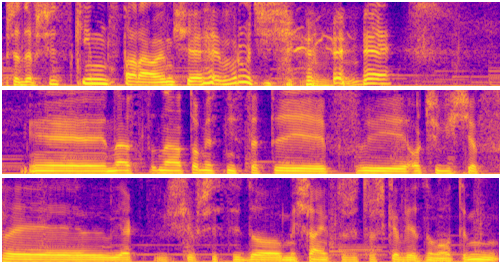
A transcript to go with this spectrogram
przede wszystkim starałem się wrócić. Mhm. Natomiast niestety, w, oczywiście, w, jak się wszyscy domyślają, którzy troszkę wiedzą o tym,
